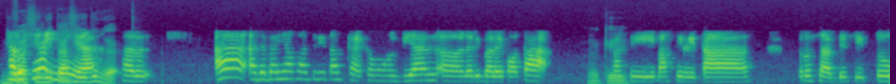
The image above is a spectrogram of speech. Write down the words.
Di Harusnya iya ya. Itu Harus ah ada banyak fasilitas kayak kemudian uh, dari balai kota okay. kasih fasilitas terus habis itu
